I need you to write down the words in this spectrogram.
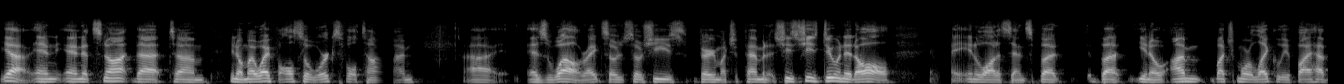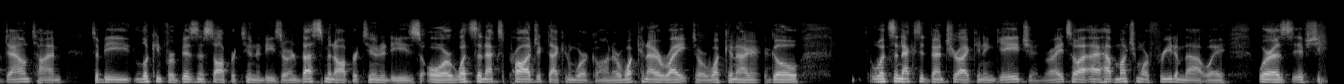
Yeah, and and it's not that um, you know my wife also works full time uh, as well, right? So so she's very much a feminist. She's she's doing it all in a lot of sense, but but you know I'm much more likely if I have downtime to be looking for business opportunities or investment opportunities or what's the next project I can work on or what can I write or what can I go what's the next adventure I can engage in, right? So I, I, have much more freedom that way. Whereas if she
